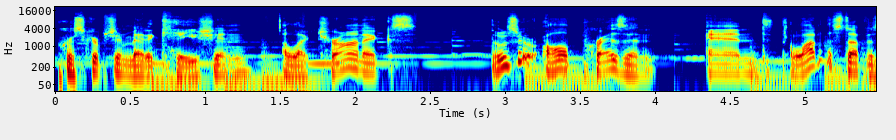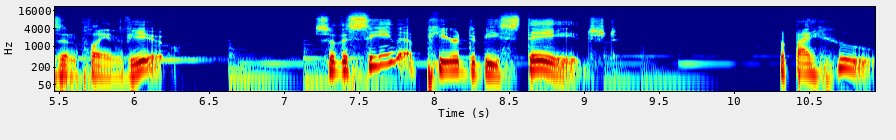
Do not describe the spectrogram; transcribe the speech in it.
prescription medication, electronics, those are all present and a lot of the stuff is in plain view. So the scene appeared to be staged. But by who?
